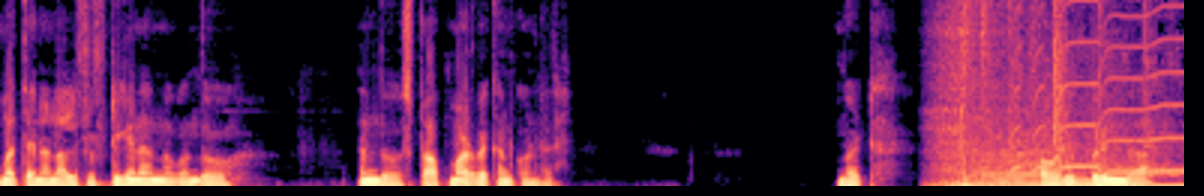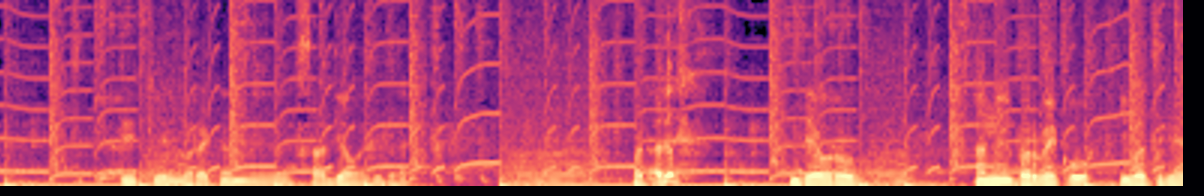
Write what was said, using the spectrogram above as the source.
ಮತ್ತೆ ನಾನು ಅಲ್ಲಿ ಫಿಫ್ಟಿಗೆ ನಾನು ಒಂದು ನಂದು ಸ್ಟಾಪ್ ಮಾಡ್ಬೇಕು ಅನ್ಕೊಂಡೆ ಬಟ್ ಅವರಿಬ್ಬರಿಂದ ಕೇಳಿ ಬರೋಕ್ಕೆ ನನಗೆ ಸಾಧ್ಯವಾಗಿದೆ. ಬಟ್ ಅದೇ, ದೇವರು ನಾನು ಇಲ್ಲಿ ಬರಬೇಕು, ಇವತ್ತಿಗೆ,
